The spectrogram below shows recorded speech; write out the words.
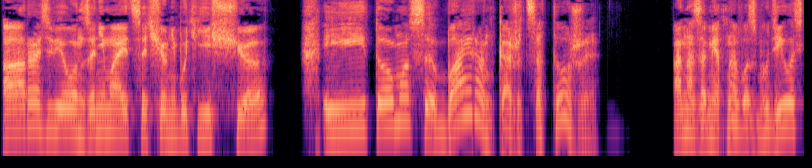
А разве он занимается чем-нибудь еще? И Томас Байрон, кажется, тоже. Она заметно возбудилась,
